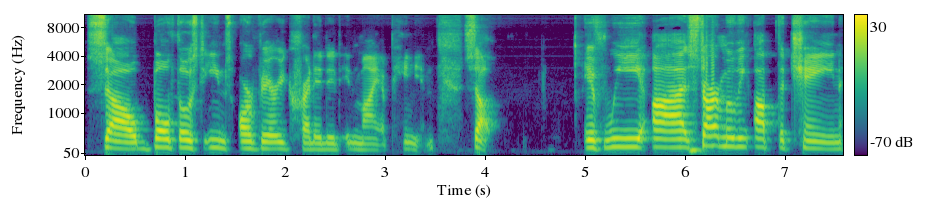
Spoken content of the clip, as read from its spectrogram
so both those teams are very credited in my opinion. So if we uh, start moving up the chain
